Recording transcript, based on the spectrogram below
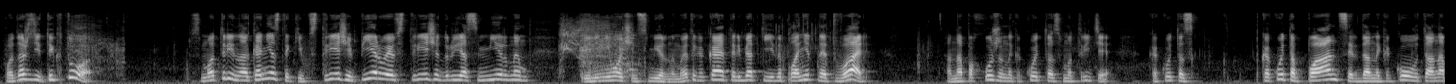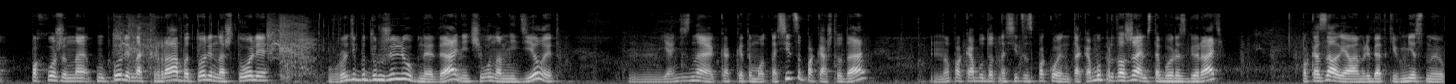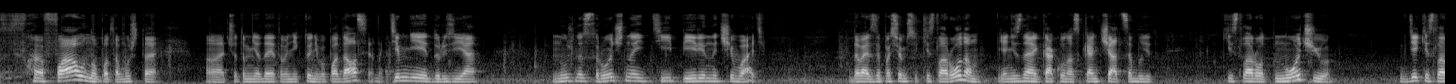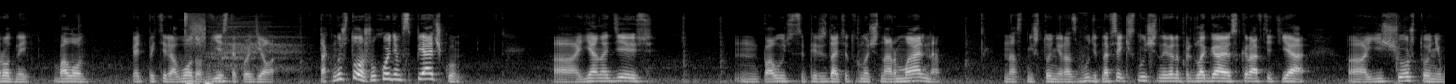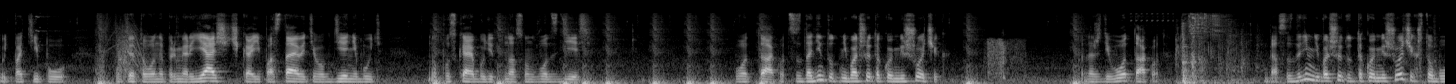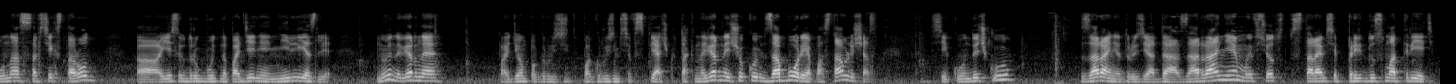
Подожди, ты кто? Смотри, наконец-таки, встреча, первая встреча, друзья, с мирным или не очень с мирным. Это какая-то, ребятки, инопланетная тварь. Она похожа на какой-то, смотрите, какой-то какой-то панцирь, да, на какого-то она похожа на, ну, то ли на краба, то ли на что ли. Вроде бы дружелюбная, да, ничего нам не делает. Я не знаю, как к этому относиться пока что, да? Но пока буду относиться спокойно. Так, а мы продолжаем с тобой разбирать. Показал я вам, ребятки, в местную фауну, потому что а, Что-то мне до этого никто не попадался. Темнее, друзья. Нужно срочно идти переночевать. Давай запасемся кислородом. Я не знаю, как у нас кончаться будет кислород ночью. Где кислородный баллон? Опять потерял. Вот он, есть такое дело. Так, ну что ж, уходим в спячку. А, я надеюсь, получится переждать эту ночь нормально. Нас ничто не разбудит. На всякий случай, наверное, предлагаю скрафтить я а, еще что-нибудь по типу вот этого, например, ящичка и поставить его где-нибудь. Ну, пускай будет у нас он вот здесь. Вот так вот. Создадим тут небольшой такой мешочек. Подожди, вот так вот. Да, создадим небольшой тут такой мешочек, чтобы у нас со всех сторон, а, если вдруг будет нападение, не лезли. Ну и, наверное, пойдем погрузить, погрузимся в спячку. Так, наверное, еще какой-нибудь забор я поставлю сейчас. Секундочку. Заранее, друзья, да, заранее мы все стараемся предусмотреть.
